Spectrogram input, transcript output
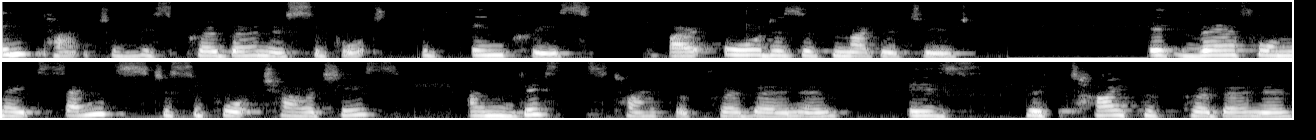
impact of this pro bono support is increased by orders of magnitude it therefore makes sense to support charities, and this type of pro bono is the type of pro bono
